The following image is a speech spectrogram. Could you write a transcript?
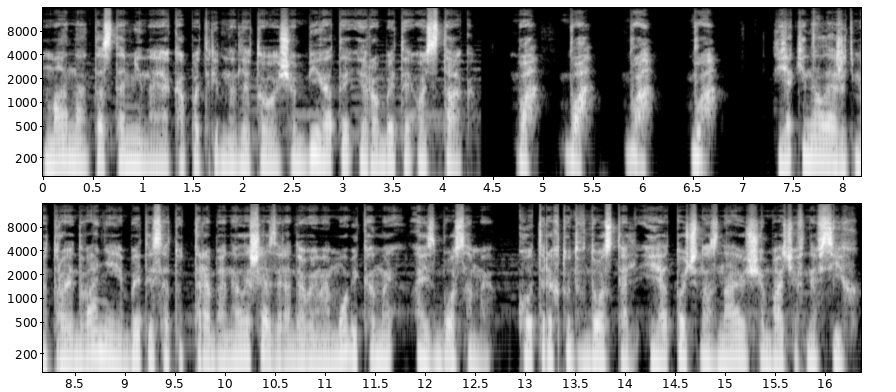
мана та стаміна, яка потрібна для того, щоб бігати і робити ось так. Ва, ва, ва, ва. Як і належить Метроїдванії, битися тут треба не лише з рядовими мобіками, а й з босами, котрих тут вдосталь, і я точно знаю, що бачив не всіх.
